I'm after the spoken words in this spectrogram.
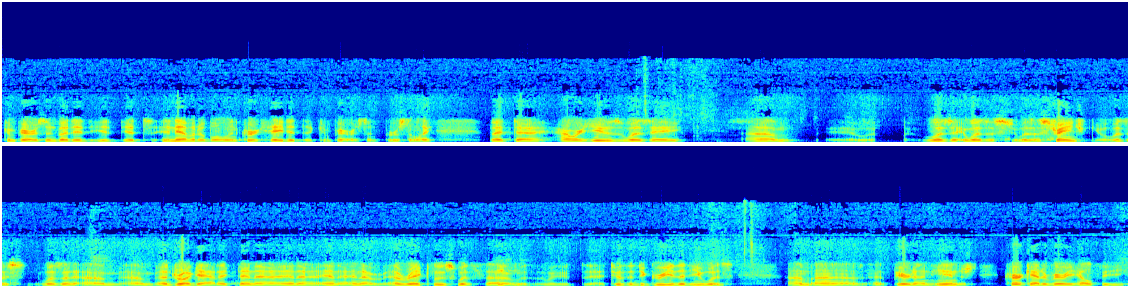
comparison, but it, it, it's inevitable. And Kirk hated the comparison personally, but uh, Howard Hughes was a um, was a, was a was a strange was a was a, um, um, a drug addict and a and a and a, and a, a recluse with, uh, mm-hmm. with, with to the degree that he was um, uh, appeared unhinged. Kirk had a very healthy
